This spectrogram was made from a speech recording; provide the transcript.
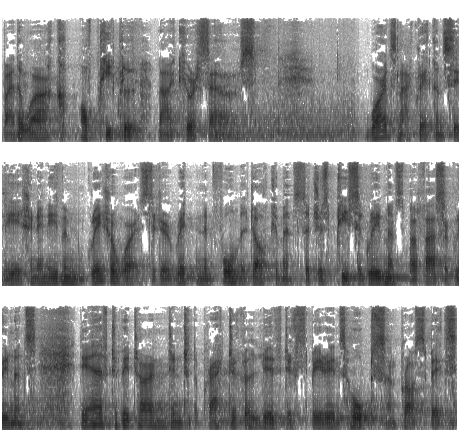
by the work of people like yourselves words like reconciliation and even greater words that are written in formal documents such as peace agreements, Belfast agreements, they have to be turned into the practical lived experience, hopes and prospects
